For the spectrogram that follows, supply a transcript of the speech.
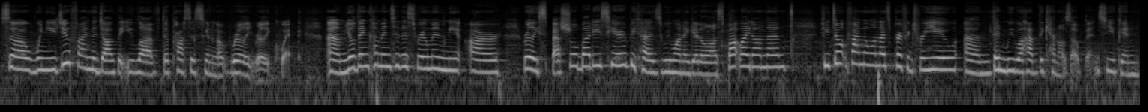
So when you do find the dog that you love, the process is gonna go really, really quick. Um, you'll then come into this room and meet our really special buddies here because we want to get a little spotlight on them. If you don't find the one that's perfect for you, um, then we will have the kennels open so you can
